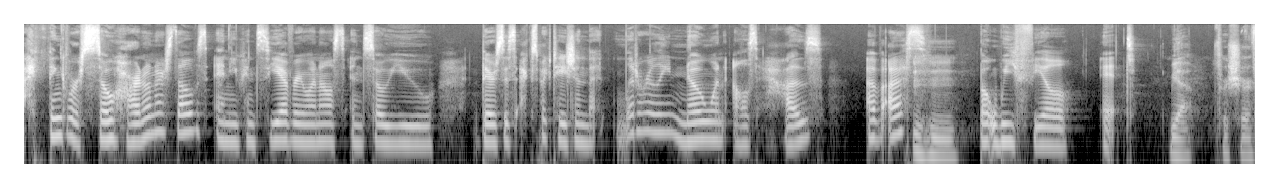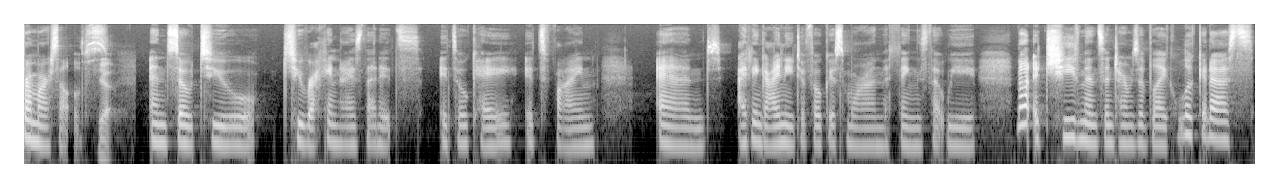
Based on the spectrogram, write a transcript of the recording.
I think we're so hard on ourselves and you can see everyone else. And so you, there's this expectation that literally no one else has of us, hmm but we feel it Yeah, for sure. from ourselves. Yeah. And so to, to recognize that it's, it's okay, it's fine. And I think I need to focus more on the things that we, not achievements in terms of like, look at us,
